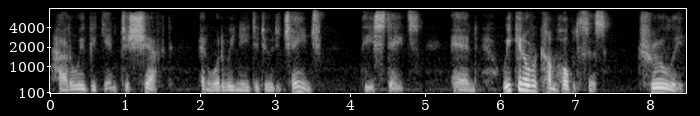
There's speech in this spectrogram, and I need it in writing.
how do we begin to shift and what do we need to do to change these states. And we can overcome hopelessness. Truly,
